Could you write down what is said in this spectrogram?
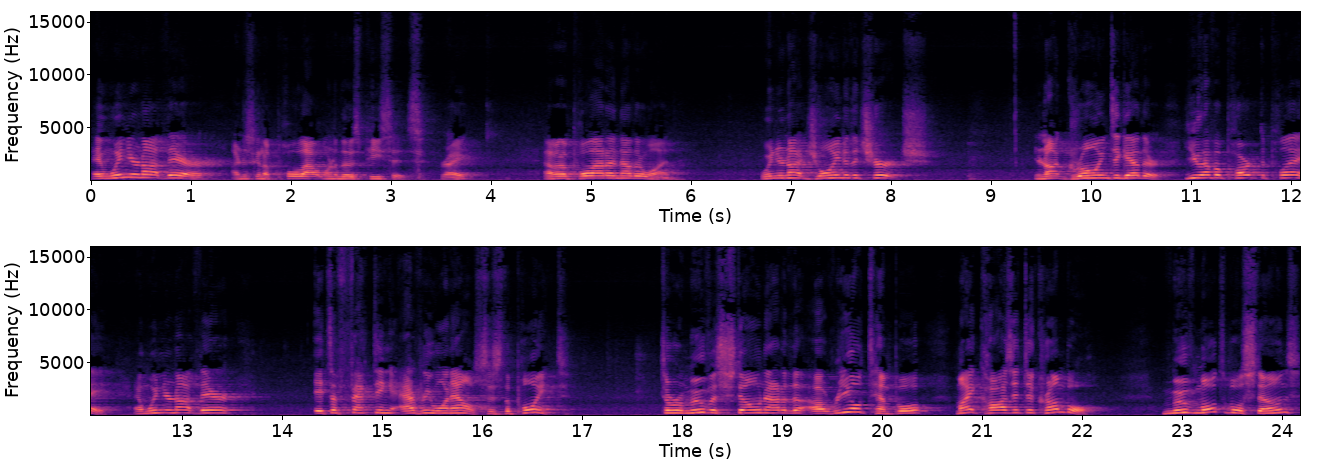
And when you're not there, I'm just going to pull out one of those pieces, right? I'm going to pull out another one. When you're not joined to the church, you're not growing together, you have a part to play. And when you're not there, it's affecting everyone else, is the point. To remove a stone out of the, a real temple might cause it to crumble. Move multiple stones,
